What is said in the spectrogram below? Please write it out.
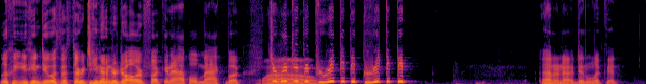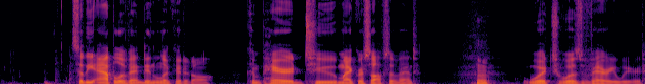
Look what you can do with a thirteen hundred dollar fucking Apple MacBook. Wow. I don't know. It didn't look good. So the Apple event didn't look good at all compared to Microsoft's event, which was very weird.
